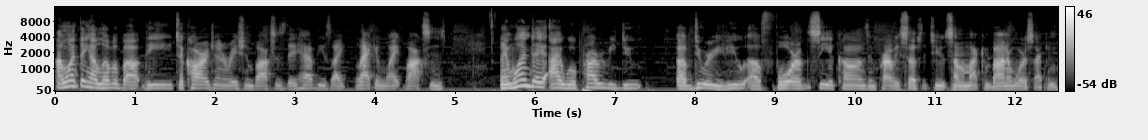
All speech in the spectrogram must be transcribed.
uh, one thing I love about the Takara generation boxes, they have these like black and white boxes. And one day I will probably do uh, do a review of four of the Seacons and probably substitute some of my combiner wars so I can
